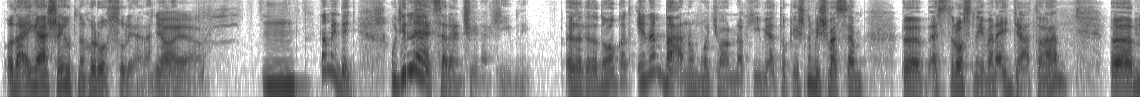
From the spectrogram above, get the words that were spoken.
Odáig el se jutnak, hogy rosszul élnek ja, vele. ja. Mm, na mindegy. Úgyhogy lehet szerencsének hívni ezeket a dolgokat. Én nem bánom, hogyha annak hívjátok, és nem is veszem ö, ezt rossz néven egyáltalán. Ö,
